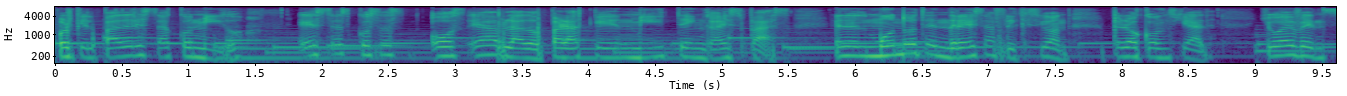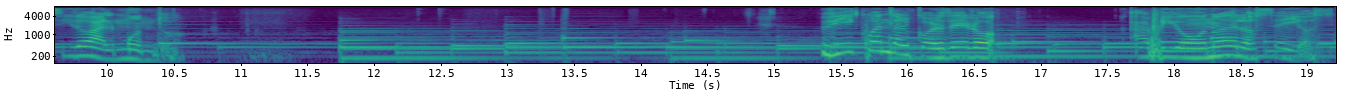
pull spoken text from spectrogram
porque el Padre está conmigo. Estas cosas os he hablado para que en mí tengáis paz. En el mundo tendréis aflicción, pero confiad, yo he vencido al mundo. Vi cuando el Cordero abrió uno de los sellos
